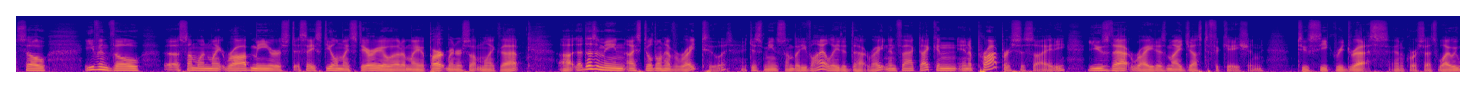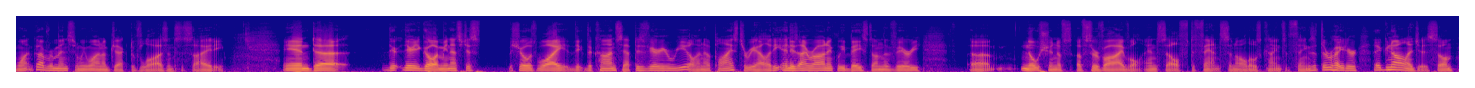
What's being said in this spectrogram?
So even though uh, someone might rob me or st- say steal my stereo out of my apartment or something like that, uh, that doesn't mean I still don't have a right to it. It just means somebody violated that right. And in fact, I can, in a proper society, use that right as my justification to seek redress. And of course, that's why we want governments and we want objective laws in society. And uh, there, there you go. I mean, that's just shows why the, the concept is very real and applies to reality and is ironically based on the very uh, notion of, of survival and self defense and all those kinds of things that the writer acknowledges. So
